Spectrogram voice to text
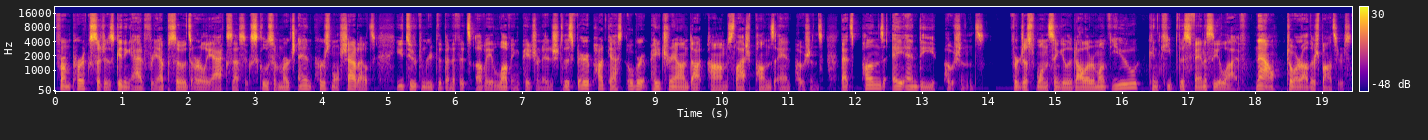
From perks such as getting ad-free episodes, early access, exclusive merch, and personal shoutouts, you too can reap the benefits of a loving patronage to this very podcast over at patreon.com slash puns and potions. That's puns A-N-D potions. For just one singular dollar a month, you can keep this fantasy alive. Now, to our other sponsors.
